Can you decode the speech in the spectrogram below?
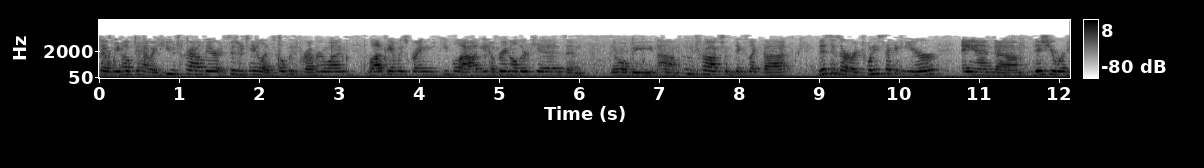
So we hope to have a huge crowd there at Scissortail. It's open for everyone. A lot of families bring people out, you know, bring all their kids, and there will be um, food trucks and things like that. This is our 22nd year, and um, this year we're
